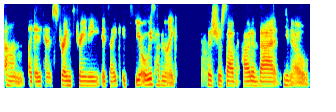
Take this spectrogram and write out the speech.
um, like any kind of strength training. It's like it's you're always having to like push yourself out of that, you know,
